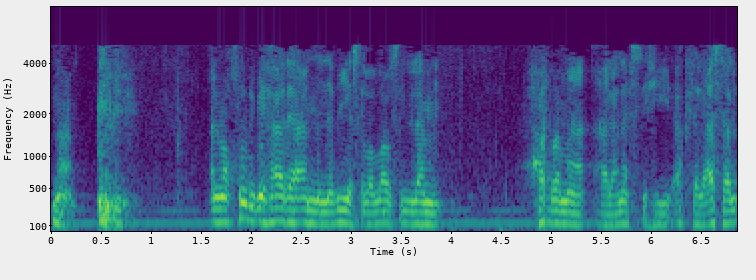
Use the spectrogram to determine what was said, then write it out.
نعم. المقصود بهذا أن النبي صلى الله عليه وسلم حرم على نفسه أكل العسل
